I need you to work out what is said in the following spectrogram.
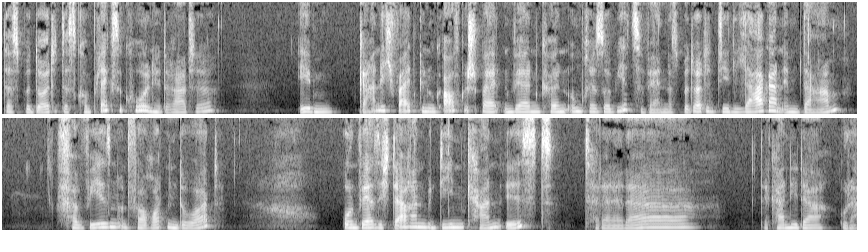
das bedeutet, dass komplexe Kohlenhydrate eben gar nicht weit genug aufgespalten werden können, um resorbiert zu werden. Das bedeutet, die lagern im Darm, verwesen und verrotten dort und wer sich daran bedienen kann, ist der Candida oder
